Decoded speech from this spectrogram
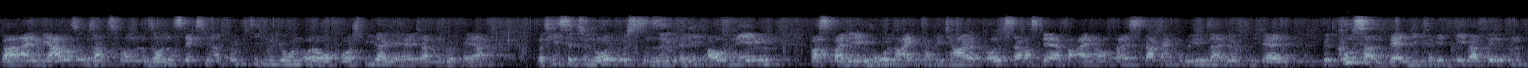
bei einem Jahresumsatz von sonst 650 Millionen Euro vor Spielergehältern ungefähr. Das hieße zur Not, müssten sie einen Kredit aufnehmen, was bei dem hohen Eigenkapitalpolster, was der Verein aufweist, gar kein Problem sein dürfte. Die werden mit Kussern werden die Kreditgeber finden,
